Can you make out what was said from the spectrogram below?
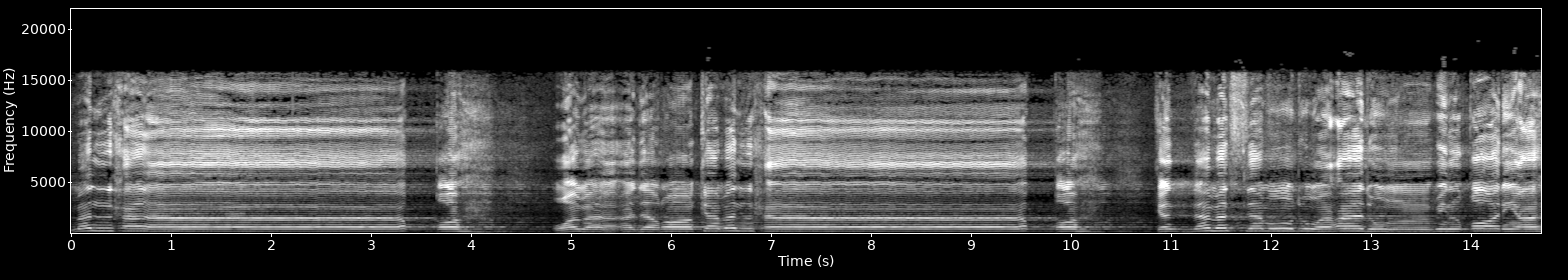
ما الحاقة؟ وما أدراك ما الحاقة؟ كذبت ثمود وعاد بالقارعة.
